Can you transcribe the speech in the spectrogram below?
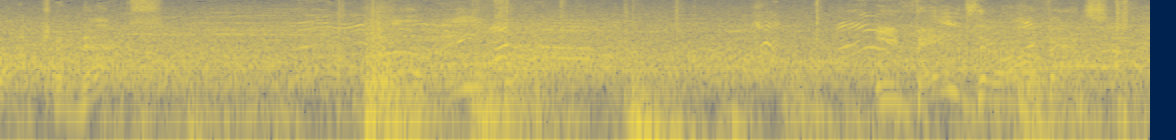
drop connects. Oh, knee drop. Evades their offense.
